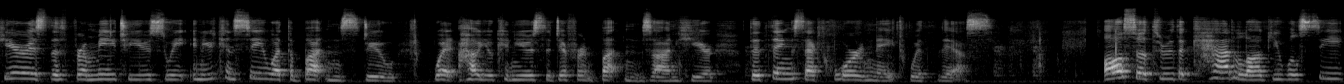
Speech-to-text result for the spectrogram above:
Here is the From Me to You suite, and you can see what the buttons do, what, how you can use the different buttons on here, the things that coordinate with this. Also, through the catalog, you will see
